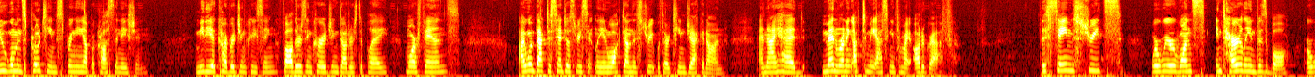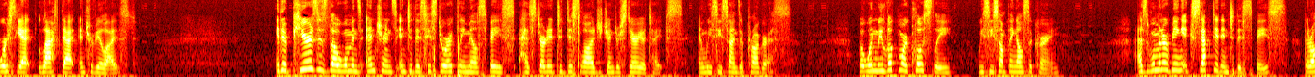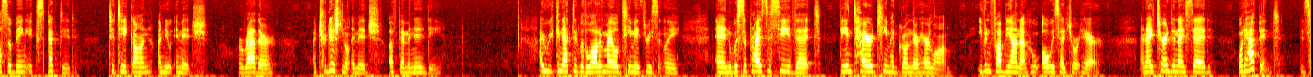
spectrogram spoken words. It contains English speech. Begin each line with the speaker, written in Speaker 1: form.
Speaker 1: new women's pro teams springing up across the nation, media coverage increasing, fathers encouraging daughters to play, more fans. I went back to Santos recently and walked down the street with our team jacket on, and I had men running up to me asking for my autograph. The same streets where we were once entirely invisible, or worse yet, laughed at and trivialized. It appears as though women's entrance into this historically male space has started to dislodge gender stereotypes, and we see signs of progress. But when we look more closely, we see something else occurring. As women are being accepted into this space, they're also being expected to take on a new image, or rather, a traditional image of femininity. I reconnected with a lot of my old teammates recently and was surprised to see that the entire team had grown their hair long, even Fabiana, who always had short hair. And I turned and I said, What happened?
